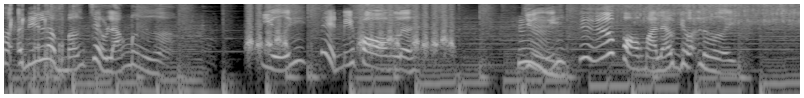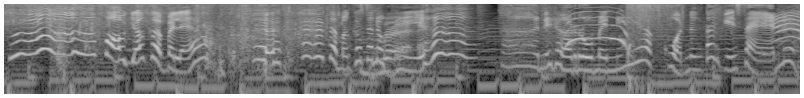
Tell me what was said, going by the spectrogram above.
ออันนี้ละมั้งเจลล้างมืออะเย้ยไม่เห็นมีฟองเลยเย้ยเออฟองมาแล้วเยอะเลยเออฟองเยอะเกินไปแล้วเออแต่มันก็สนุกดีเออนี่เธอรู้ไหมเนี่ยขวดหนึ่งตั้งกี่แสนเนี่ย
